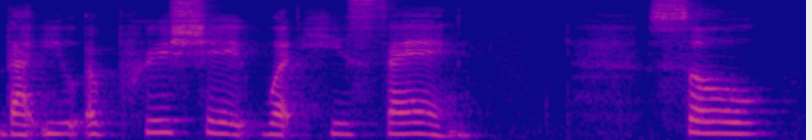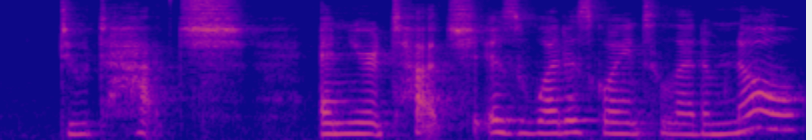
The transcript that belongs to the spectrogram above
that you appreciate what he's saying. So do touch. And your touch is what is going to let him know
